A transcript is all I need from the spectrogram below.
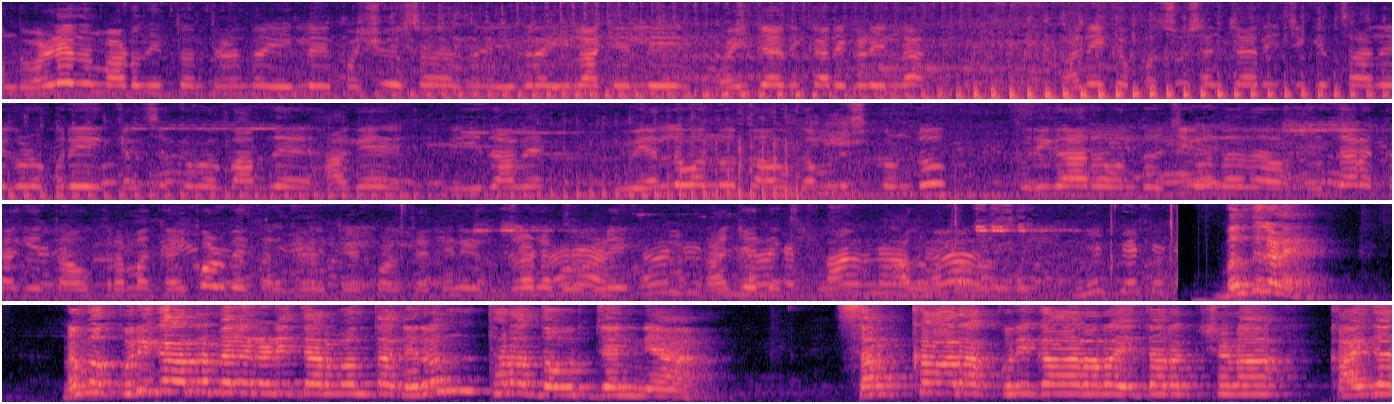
ಒಂದು ಒಳ್ಳೆಯದು ಮಾಡೋದಿತ್ತು ಅಂತ ಹೇಳಿದ್ರೆ ಇಲ್ಲಿ ಪಶು ಸ, ಇದರ ಇಲಾಖೆಯಲ್ಲಿ ವೈದ್ಯಾಧಿಕಾರಿಗಳಿಲ್ಲ. ಅನೇಕ ಪಶು ಸಂಚಾರಿ ಚಿಕಿತ್ಸಾಲಯಗಳು ಬರೀ ಕೆಲಸಕ್ಕೆ ಬಾರದೆ ಹಾಗೆ ಇದ್ದಾವೆ ಇವೆಲ್ಲವನ್ನು ತಾವು ಗಮನಿಸಿಕೊಂಡು ಕುರಿಗಾರ ಒಂದು ಜೀವನದ ಉದ್ಧಾರಕ್ಕಾಗಿ ತಾವು ಕ್ರಮ ಕೈಗೊಳ್ಬೇಕಂತ ಹೇಳಿ ಕೇಳ್ಕೊಳ್ತಾ ಇದ್ದೀನಿ. ಹಾಲುಮತ ಮಹಾಸಭಾ. ಬಂಧುಗಳೇ, ನಮ್ಮ ಕುರಿಗಾರರ ಮೇಲೆ ನಡೀತಾ ಇರುವಂತಹ ನಿರಂತರ ದೌರ್ಜನ್ಯ, ಸರ್ಕಾರ ಕುರಿಗಾರರ ಹಿತರಕ್ಷಣಾ ಕಾಯ್ದೆ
